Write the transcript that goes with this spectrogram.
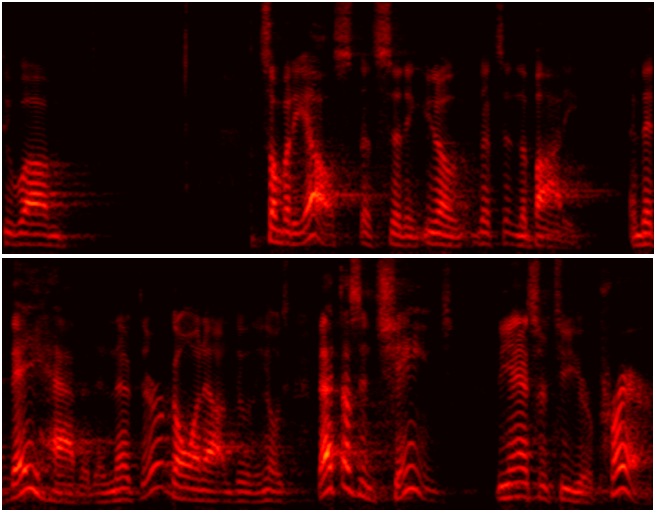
to um, somebody else that's sitting, you know, that's in the body, and that they have it, and that they're going out and doing the healings? That doesn't change the answer to your prayer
